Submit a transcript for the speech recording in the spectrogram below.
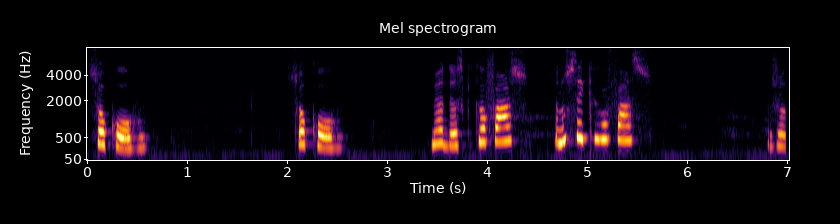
Socorro. Socorro. Meu Deus, o que, que eu faço? Eu não sei o que, que eu faço. Vou jogar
